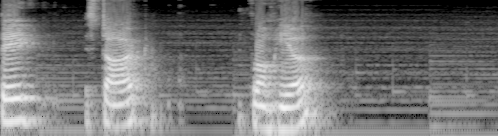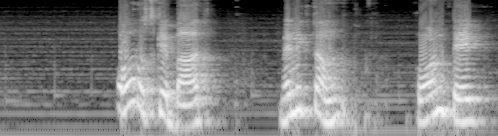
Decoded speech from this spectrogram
tag start from here और उसके बाद मैं लिखता हूँ font tag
